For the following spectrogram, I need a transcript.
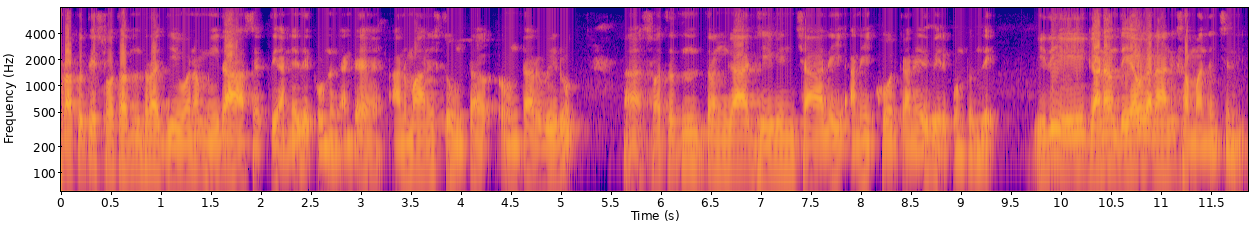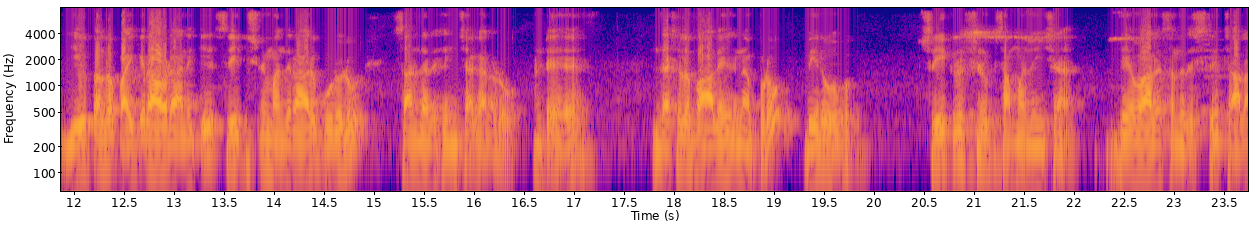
ప్రకృతి స్వతంత్ర జీవనం మీద ఆసక్తి అనేది ఎక్కువ ఉంది అంటే అనుమానిస్తూ ఉంటా ఉంటారు వీరు. స్వతంత్రంగా జీవించాలి అనే కోరిక అనేది వీరికి ఉంటుంది. ఇది గణం దేవగణానికి సంబంధించింది. జీవితంలో పైకి రావడానికి శ్రీకృష్ణుని మందిరాలు గుడులు సందర్శించగలరు. అంటే దశలు బాగాలేనప్పుడు వీరు శ్రీకృష్ణునికి సంబంధించిన దేవాలయ సందర్శిస్తే చాలా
